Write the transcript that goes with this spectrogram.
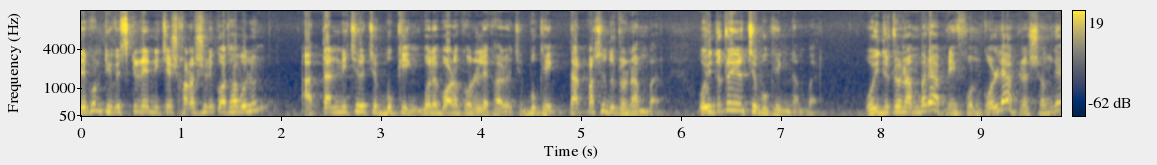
দেখুন টিভি স্ক্রিনের নিচে সরাসরি কথা বলুন, আর তার নিচে হচ্ছে বুকিং বলে বড় করে লেখা রয়েছে বুকিং তার পাশে দুটো নাম্বার ওই দুটোই হচ্ছে বুকিং নাম্বার ওই দুটো নাম্বারে আপনি ফোন করলে আপনার সঙ্গে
